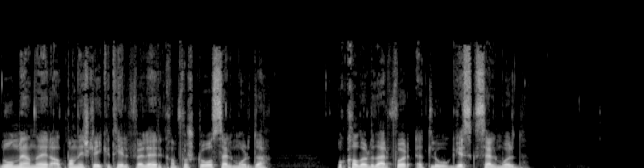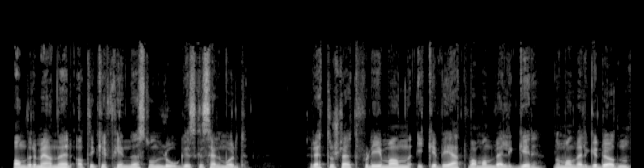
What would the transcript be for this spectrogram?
Noen mener at man i slike tilfeller kan forstå selvmordet, og kaller det derfor et logisk selvmord. Andre mener at det ikke finnes noen logiske selvmord, rett og slett fordi man ikke vet hva man velger når man velger døden.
